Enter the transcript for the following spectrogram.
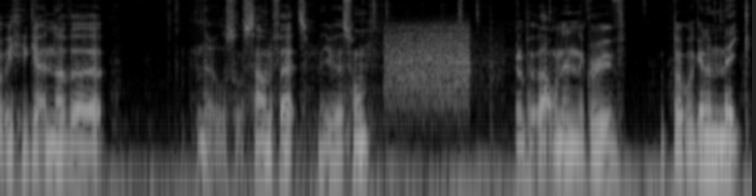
Like we could get another little sort of sound effect, maybe this one. I'm going to put that one in the groove, but we're going to make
